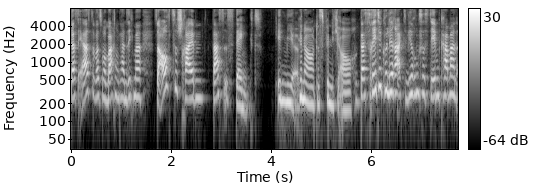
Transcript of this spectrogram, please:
das Erste, was man machen kann, sich mal so aufzuschreiben, was es denkt in mir. Genau, das finde ich auch. Das retikuläre Aktivierungssystem kann man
